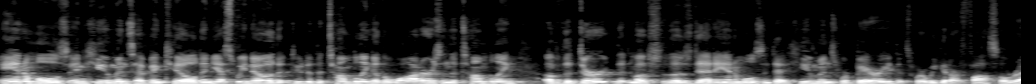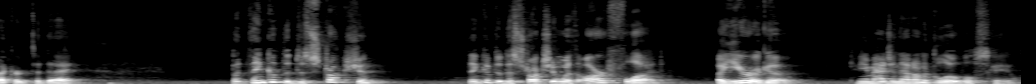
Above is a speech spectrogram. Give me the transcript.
Animals and humans have been killed. And yes, we know that due to the tumbling of the waters and the tumbling of the dirt, that most of those dead animals and dead humans were buried. That's where we get our fossil record today. But think of the destruction. Think of the destruction with our flood a year ago. Can you imagine that on a global scale?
